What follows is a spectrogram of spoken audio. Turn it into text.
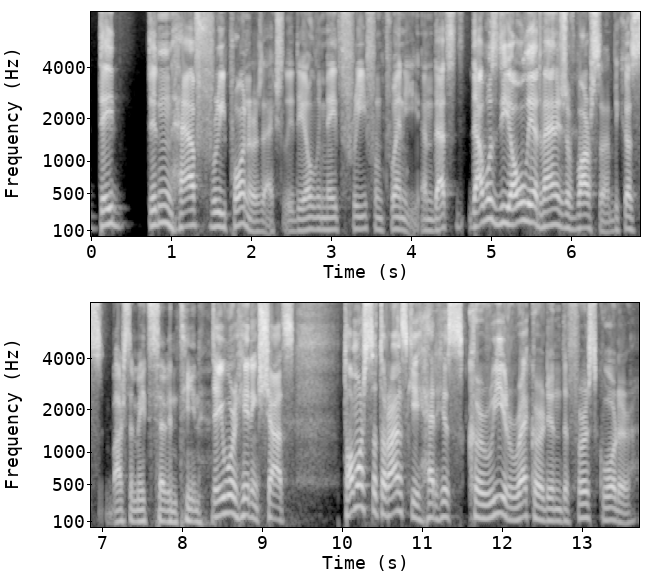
They didn't have three pointers actually. They only made three from twenty, and that's that was the only advantage of Barca because Barca made seventeen. They were hitting shots. Tomas Satoransky had his career record in the first quarter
